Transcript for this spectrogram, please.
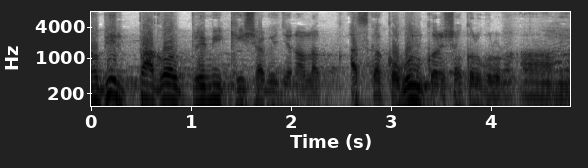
নবীর পাগল প্রেমিক হিসাবে যেন আল্লাহ আজকা কবুল করে সকল বলুন আমি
